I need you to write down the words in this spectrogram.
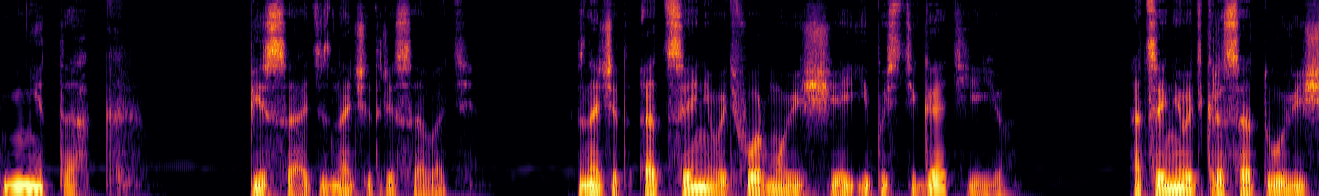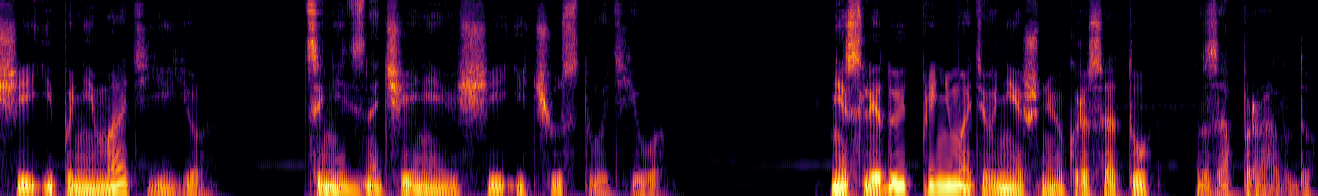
не так. Писать значит рисовать. Значит оценивать форму вещей и постигать ее. оценивать красоту вещей и понимать ее, ценить значение вещей и чувствовать его. Не следует принимать внешнюю красоту за правду.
